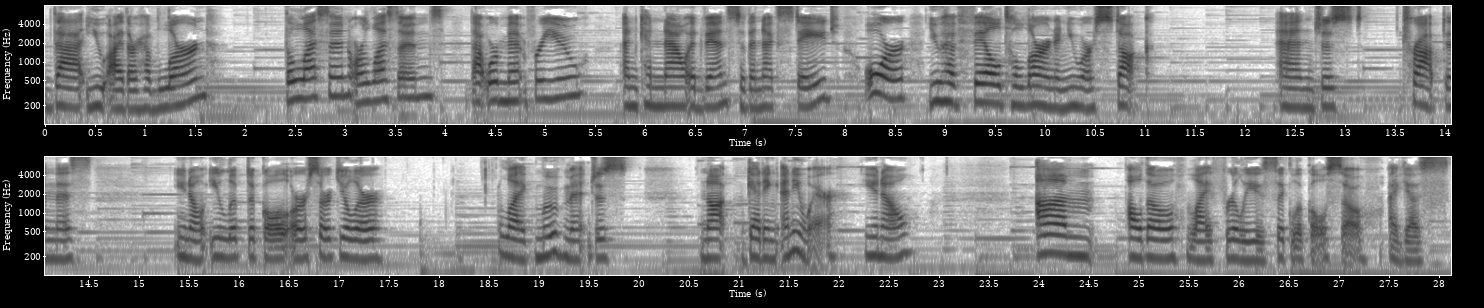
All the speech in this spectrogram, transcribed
that you either have learned the lesson or lessons that were meant for you and can now advance to the next stage, or you have failed to learn and you are stuck and just trapped in this, you know, elliptical or circular like movement, just not getting anywhere, you know? Um, although life really is cyclical, so I guess,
